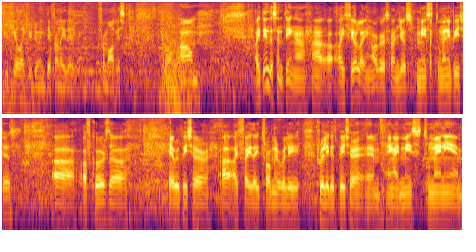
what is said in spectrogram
do you feel like you're doing differently that, from August? Um, I think the same thing. Uh, I, I feel like in August I just missed too many pitches. Uh, of course, uh, every pitcher uh, I feel they throw me really, really good pitcher, and, and I miss too many. And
